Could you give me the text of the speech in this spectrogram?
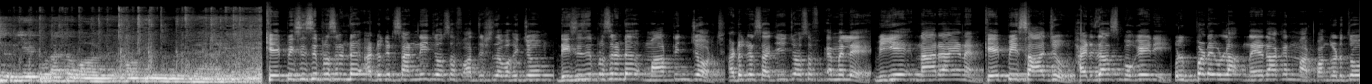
ചെറിയ തുടക്കമാണ് K P C C president advocate Sunny Joseph അധ്യക്ഷത വഹിച്ചു. D C C president Martin George advocate Saji Joseph M L A V A Narayanan K P Saju Haridas മുഖേരി ഉൾപ്പെടെയുള്ള നേതാക്കന്മാർ പങ്കെടുത്തു.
